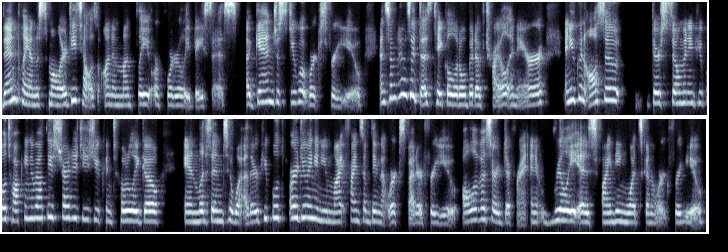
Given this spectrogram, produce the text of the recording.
Then plan the smaller details on a monthly or quarterly basis. Again, just do what works for you. And sometimes it does take a little bit of trial and error. And you can also, there's so many people talking about these strategies, you can totally go and listen to what other people are doing, and you might find something that works better for you. All of us are different, and it really is finding what's going to work for you.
